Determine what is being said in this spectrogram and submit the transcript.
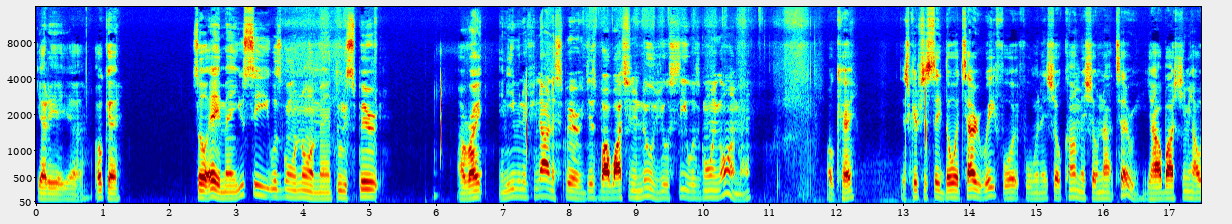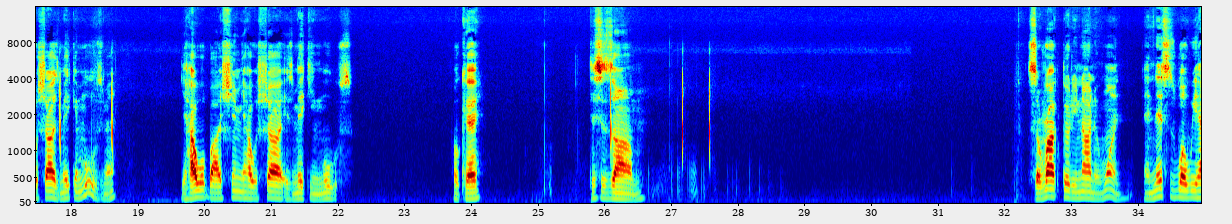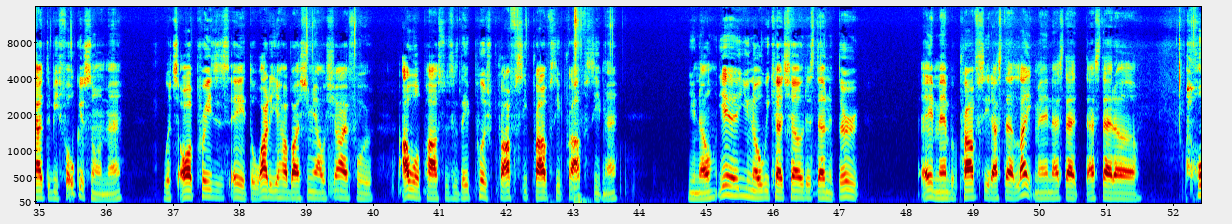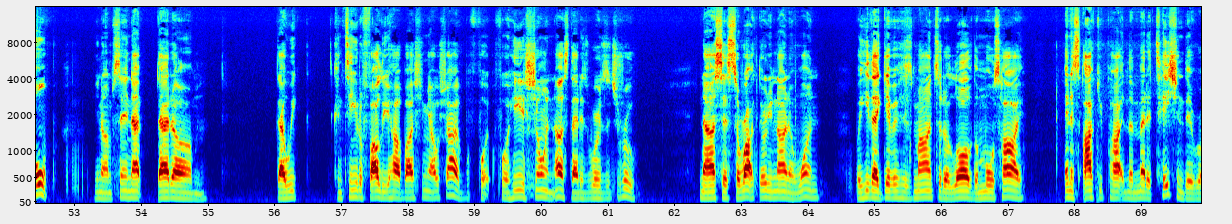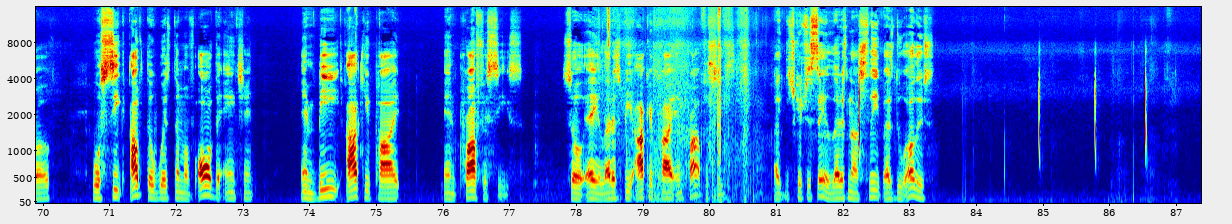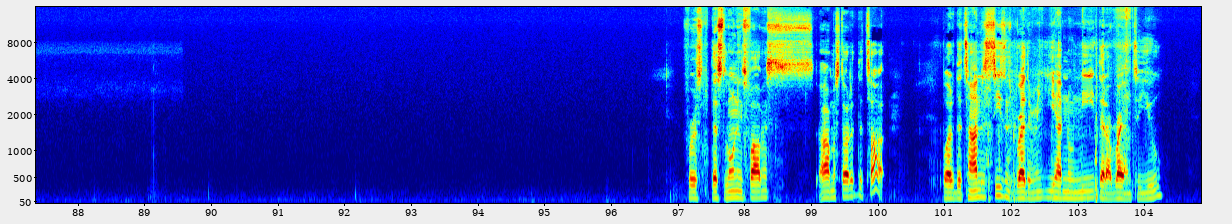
Yada yada yada. Okay. So, hey, man, you see what's going on, man, through the spirit. All right? And even if you're not in the spirit, just by watching the news, you'll see what's going on, man. Okay? The scriptures say, though it tarry, wait for it, for when it shall come, it shall not tarry. Yahawah Bahasham Yahawashi is making moves, man. Yahawah Bahasham Yahawashi is making moves. Okay? This is, um, Sirach 39 and 1. And this is what we have to be focused on, man. Which all praises, hey, the Wadi Yahweh Shem Shai for our apostles is they push prophecy, prophecy, prophecy, man. You know, yeah, you know, we catch hell this, that, and the third. Hey man, but prophecy, that's that light, man. That's that that's that uh hope. You know what I'm saying? That that um that we continue to follow Yahweh Shem Shai for for he is showing us that his words are true. Now it says Sirach 39 and 1. But he that giveth his mind to the law of the Most High, and is occupied in the meditation thereof, will seek out the wisdom of all the ancient, and be occupied in prophecies. So, hey, let us be occupied in prophecies. Like the scriptures say, let us not sleep as do others. First Thessalonians 5 I'm going to start at the top. But of the times and seasons, brethren, ye have no need that I write unto you.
